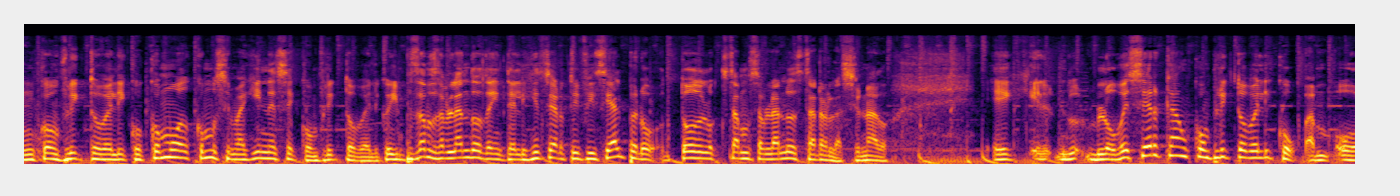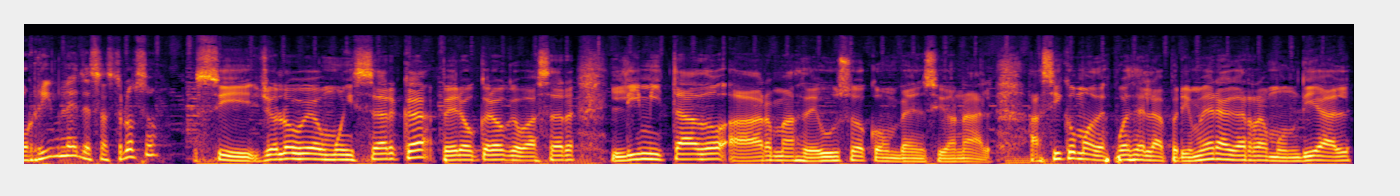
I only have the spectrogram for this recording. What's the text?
Un conflicto bélico, ¿cómo, cómo se imagina ese conflicto bélico? Y empezamos hablando de inteligencia artificial, pero todo lo que estamos hablando está relacionado. Eh, ¿Lo ves cerca un conflicto bélico horrible, desastroso? Sí, yo lo veo muy cerca, pero creo que va a ser limitado a armas de uso convencional. Así como después de la Primera Guerra Mundial,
